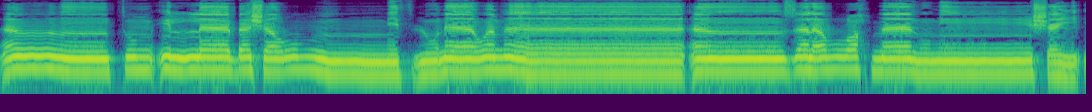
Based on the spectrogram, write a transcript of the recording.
أنتم إلا بشر مثلنا وما أنزل الرحمن من شيء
